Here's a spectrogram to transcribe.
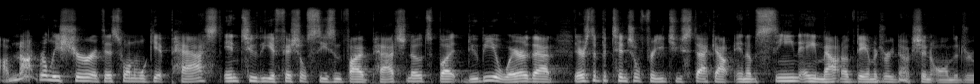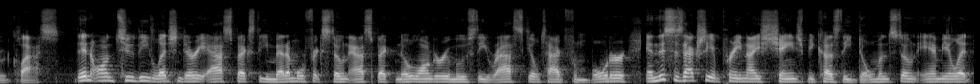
I'm not really sure if this one will get passed into the official season five patch notes, but do be aware that there's the potential for you to stack out an obscene amount of damage reduction on the druid class. Then on to the legendary aspects, the metamorphic stone aspect no longer removes the wrath skill tag from Boulder. And this is actually a pretty nice change because the Dolmen Stone amulet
